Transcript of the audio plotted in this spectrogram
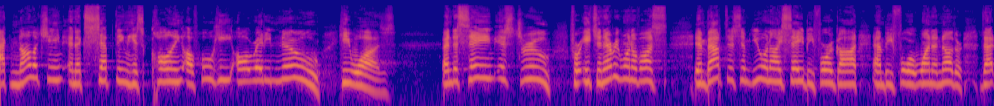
Acknowledging and accepting his calling of who he already knew he was. And the same is true for each and every one of us. In baptism, you and I say before God and before one another that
